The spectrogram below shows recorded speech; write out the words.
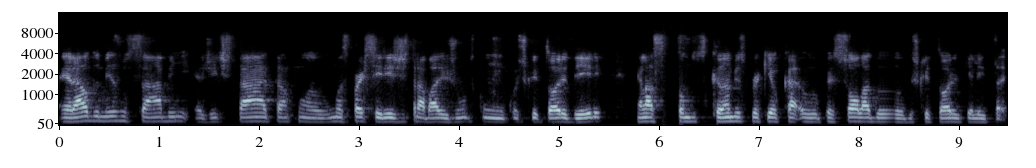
Heraldo mesmo sabe, a gente está tá com algumas parcerias de trabalho junto com, com, o escritório dele em relação dos câmbios, porque o, o pessoal lá do, do escritório que ele, tá,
